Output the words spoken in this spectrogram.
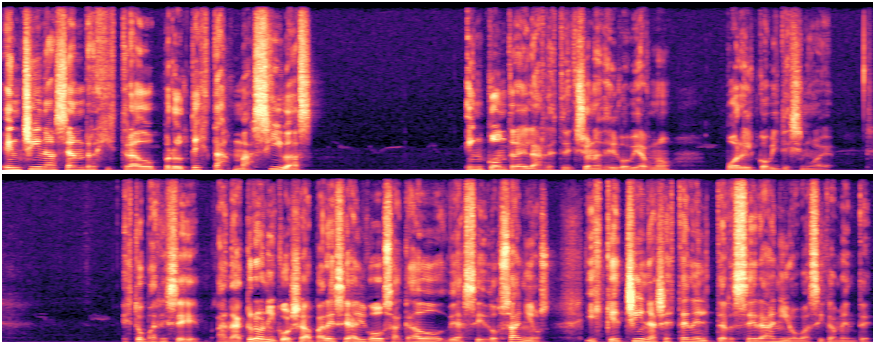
En China se han registrado protestas masivas en contra de las restricciones del gobierno por el COVID-19. Esto parece anacrónico ya, parece algo sacado de hace dos años. Y es que China ya está en el tercer año, básicamente,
